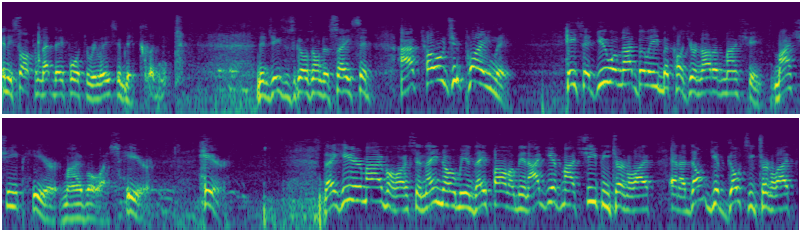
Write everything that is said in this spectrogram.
And he sought from that day forth to release him, but he couldn't. Then Jesus goes on to say, he said, I've told you plainly. He said, you will not believe because you're not of my sheep. My sheep hear my voice. Hear. Hear. They hear my voice and they know me and they follow me and I give my sheep eternal life and I don't give goats eternal life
